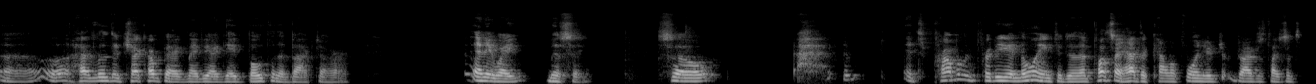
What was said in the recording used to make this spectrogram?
uh, had Linda check her bag. Maybe I gave both of them back to her. Anyway, missing. So it's probably pretty annoying to do that. Plus, I had the California driver's license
